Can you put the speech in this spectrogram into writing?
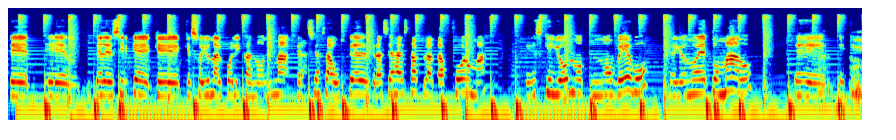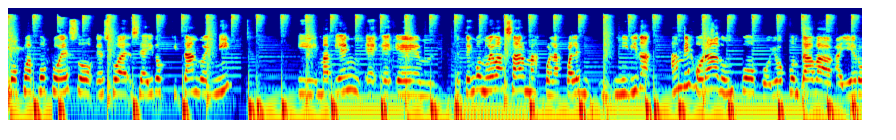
de, decir que, que, soy una alcohólica anónima gracias a ustedes, gracias a esta plataforma, es que yo no, no bebo, que yo no he tomado. Eh, poco a poco eso, eso se ha ido quitando en mí. Y más bien eh, eh, em, tengo nuevas armas con las cuales mi vida ha mejorado un poco. Yo contaba ayer o,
